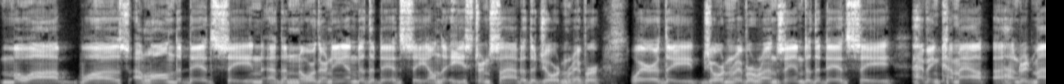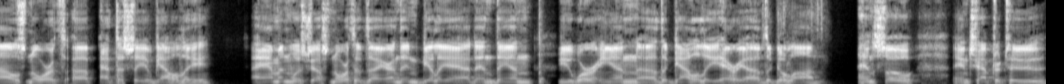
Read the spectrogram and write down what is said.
Moab was along the Dead Sea, uh, the northern end of the Dead Sea on the eastern side of the Jordan River, where the Jordan River runs into the Dead Sea, having come out a hundred miles north up at the Sea of Galilee. Ammon was just north of there, and then Gilead, and then you were in uh, the Galilee area of the Golan. And so in chapter two,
